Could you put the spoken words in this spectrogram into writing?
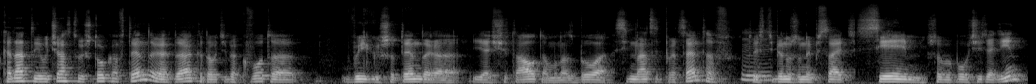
когда ты участвуешь только в тендерах, да, когда у тебя квота выигрыша тендера, я считал, там у нас было 17%, то есть тебе нужно написать 7, чтобы получить один,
